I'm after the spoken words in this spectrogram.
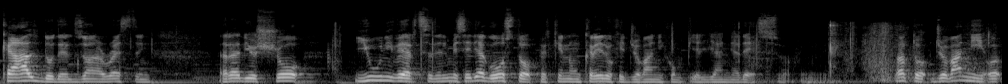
caldo del Zona Wrestling Radio Show Universe nel mese di agosto, perché non credo che Giovanni compia gli anni adesso. Quindi... Tra l'altro Giovanni oh,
